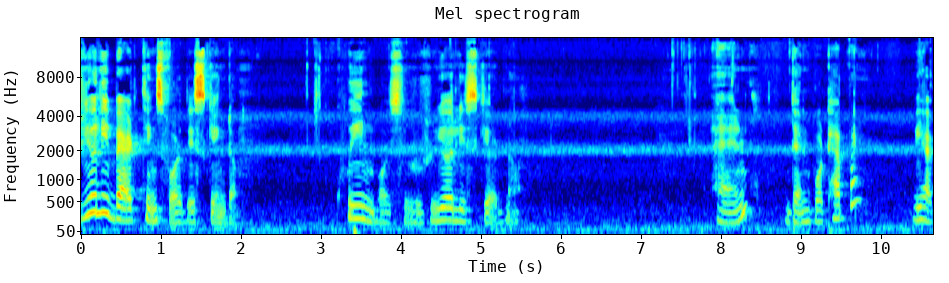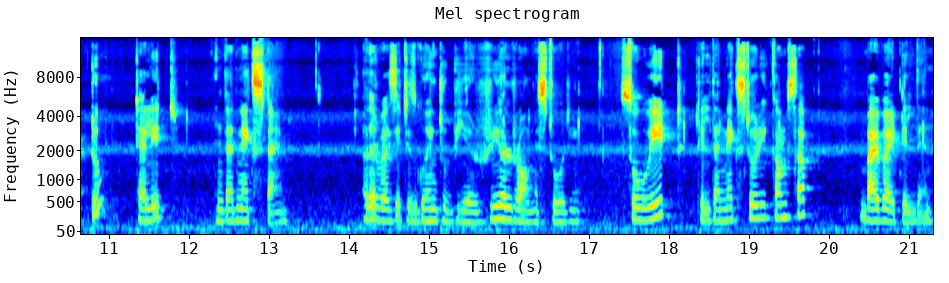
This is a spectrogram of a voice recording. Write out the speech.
really bad things for this kingdom. Queen was really scared now. And then what happened? We have to tell it in the next time. Otherwise it is going to be a real wrong story. So wait till the next story comes up. Bye bye till then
